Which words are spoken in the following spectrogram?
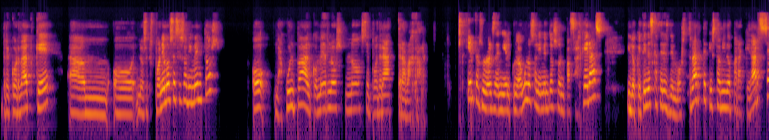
recordad que o nos exponemos a esos alimentos o la culpa al comerlos no se podrá trabajar. Ciertas lunas de miel con algunos alimentos son pasajeras y lo que tienes que hacer es demostrarte que esto ha venido para quedarse,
